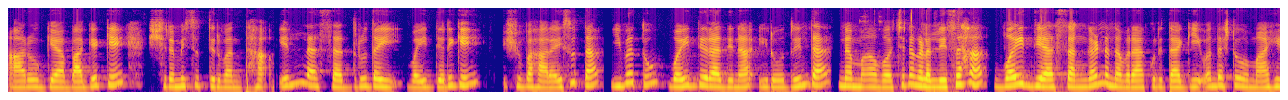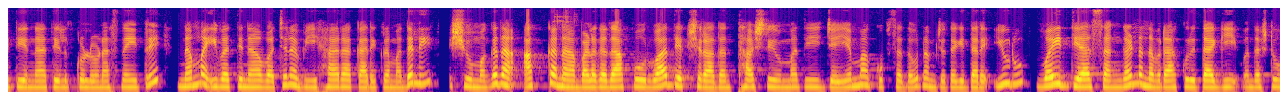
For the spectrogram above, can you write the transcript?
ಆರೋಗ್ಯ ಭಾಗ್ಯಕ್ಕೆ ಶ್ರಮಿಸುತ್ತಿರುವಂತಹ ಎಲ್ಲ ಸದೃದಯಿ ವೈದ್ಯರಿಗೆ ಶುಭ ಹಾರೈಸುತ್ತಾ ಇವತ್ತು ವೈದ್ಯರ ದಿನ ಇರೋದ್ರಿಂದ ನಮ್ಮ ವಚನಗಳಲ್ಲಿ ಸಹ ವೈದ್ಯ ಸಂಗಣ್ಣನವರ ಕುರಿತಾಗಿ ಒಂದಷ್ಟು ಮಾಹಿತಿಯನ್ನ ತಿಳಿದುಕೊಳ್ಳೋಣ ಸ್ನೇಹಿತರೆ. ನಮ್ಮ ಇವತ್ತಿನ ವಚನ ವಿಹಾರ ಕಾರ್ಯಕ್ರಮದಲ್ಲಿ ಶಿವಮೊಗ್ಗದ ಅಕ್ಕನ ಬಳಗದ ಪೂರ್ವಾಧ್ಯಕ್ಷರಾದಂತಹ ಶ್ರೀಮತಿ ಜಯಮ್ಮ ಕುಪ್ಸದವರು ನಮ್ಮ ಜೊತೆಗಿದ್ದಾರೆ. ಇವರು ವೈದ್ಯ ಸಂಗಣ್ಣನವರ ಕುರಿತಾಗಿ ಒಂದಷ್ಟು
